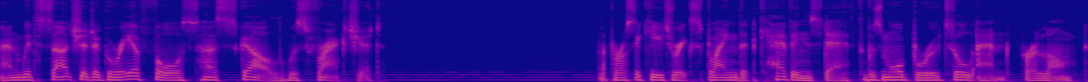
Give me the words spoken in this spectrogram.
and with such a degree of force her skull was fractured. The prosecutor explained that Kevin's death was more brutal and prolonged.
